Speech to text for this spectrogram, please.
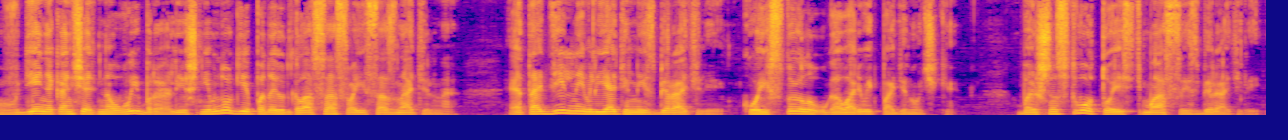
В день окончательного выбора лишь немногие подают голоса свои сознательно. Это отдельные влиятельные избиратели, коих стоило уговаривать поодиночке. Большинство, то есть масса избирателей,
